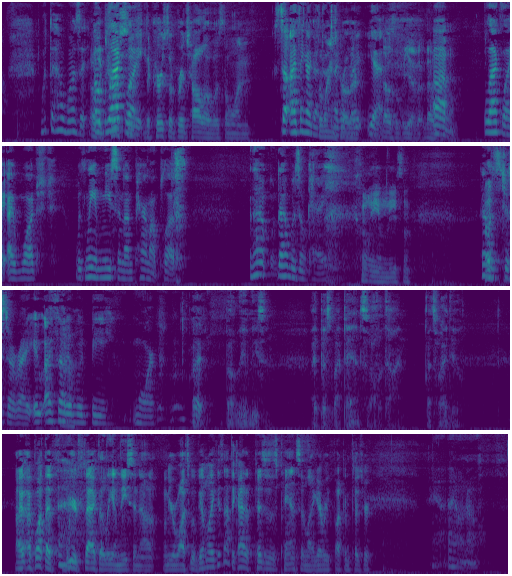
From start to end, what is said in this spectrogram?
what the hell was it? Oh, the Curse Blacklight. Of, the Curse of Bridge Hollow was the one. so I think I got The the title brother. right. Yeah. That was, yeah, that, that was Um, Blacklight I watched with Liam Neeson on Paramount Plus. That that was okay. Liam Neeson. That That's- was just alright. I thought it would be more, but About Liam Neeson. I piss my pants all the time. That's what I do. I, I brought that weird fact that Liam Neeson out when you were watching the movie. I'm like, is that the guy that pisses his pants in like every fucking picture? yeah, I don't know.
